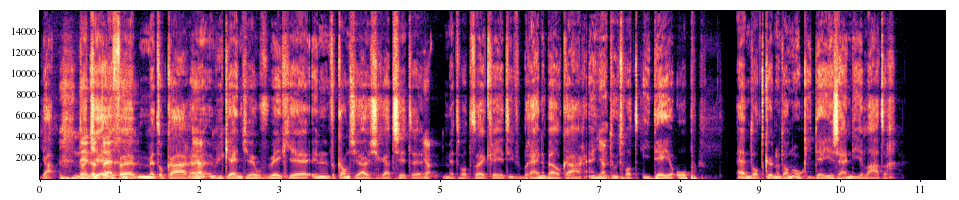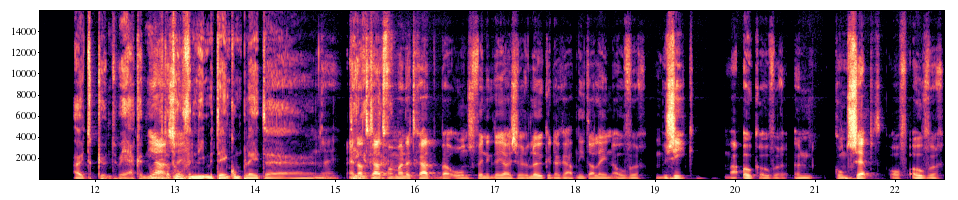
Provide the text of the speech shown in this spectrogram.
Ja, Nee, dat, dat, je eh, even met elkaar eh, Ja. een weekendje of een weekje in een vakantiehuisje gaat zitten. Ja. Met wat eh, creatieve breinen bij elkaar. En Ja. je doet wat ideeën op. En dat kunnen dan ook ideeën zijn die je later uit kunt werken. Ja, dat hoeven niet meteen complete... eh, Nee. En dat te gaat van, maar dat gaat bij ons, vind ik dat juist weer leuker. Dat gaat niet alleen over muziek, maar ook over een concept of over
